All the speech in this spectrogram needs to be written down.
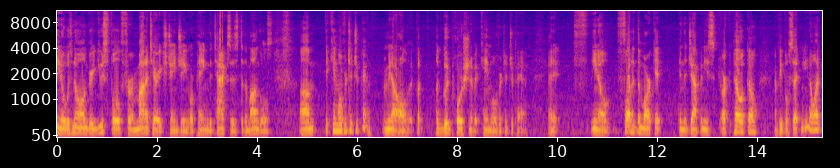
you know was no longer useful for monetary exchanging or paying the taxes to the Mongols. Um, it came over to Japan. I mean, not all of it, but a good portion of it came over to Japan, and it, you know, flooded the market in the Japanese archipelago. And people said, you know what?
